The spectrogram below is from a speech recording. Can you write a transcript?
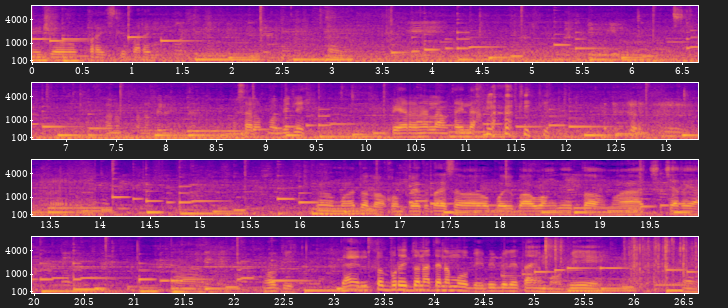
Medyo pricey pa rin. Ayan. Sarap pa ng bilhin. Masarap mabili. Pera na lang kailangan. No, mga idol, oh, kompleto tayo sa boy bawang dito, mga chicherya. Ah, movie. Dahil paborito natin ang movie, bibili tayo movie. Oh,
